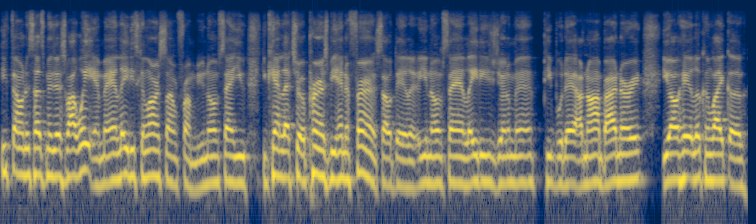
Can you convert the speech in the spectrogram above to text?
he found his husband just by waiting, man. Ladies can learn something from you. You know what I'm saying. You you can't let your appearance be interference out there. You know what I'm saying. Ladies, gentlemen, people that are non-binary, you out here looking like a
